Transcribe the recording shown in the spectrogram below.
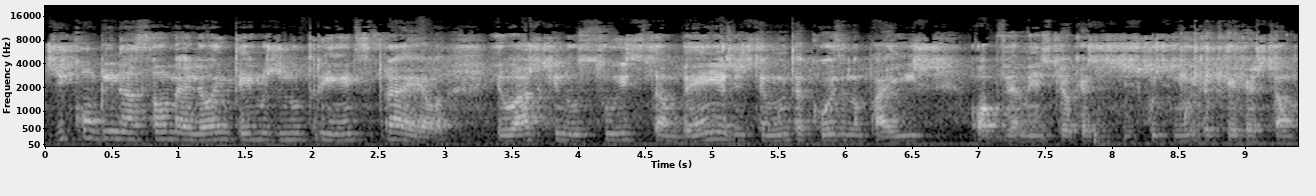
de combinação melhor em termos de nutrientes para ela. Eu acho que no SUS também a gente tem muita coisa no país, obviamente que é o que a gente discute muito aqui, a questão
